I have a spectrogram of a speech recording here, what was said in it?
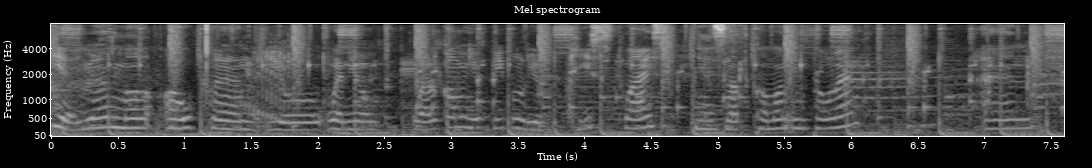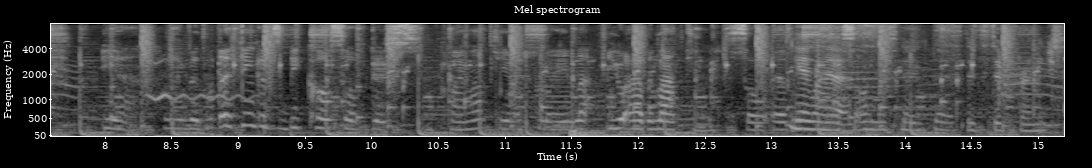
yeah, you are more open. You when you welcome new people, you kiss twice. Yes. It's not common in Poland, and yeah, like that. But I think it's because of this climate. Yeah, you are Latin, so everyone Yes, is almost like that. it's, it's different.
